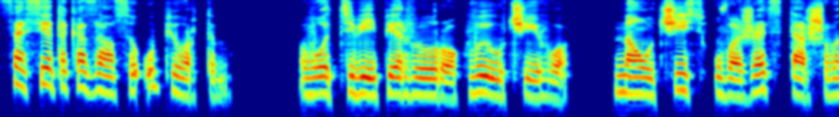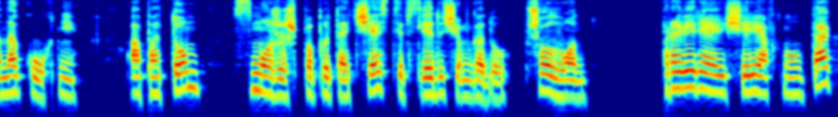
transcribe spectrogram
Сосед оказался упертым. Вот тебе и первый урок, выучи его. Научись уважать старшего на кухне, а потом сможешь попытать счастье в следующем году. Пшел вон. Проверяющий рявкнул так,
